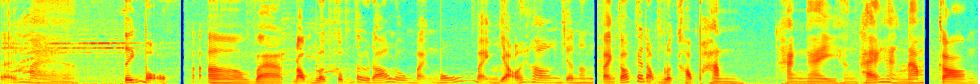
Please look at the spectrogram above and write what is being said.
để mà tiến bộ à, và động lực cũng từ đó luôn. Bạn muốn bạn giỏi hơn cho nên bạn có cái động lực học hành hàng ngày hàng tháng hàng năm. Còn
